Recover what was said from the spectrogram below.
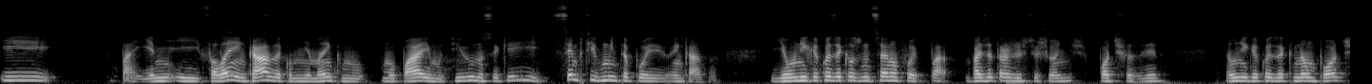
E, pá, e, minha- e falei em casa com a minha mãe, com o meu, meu pai, o meu tio, não sei o quê, e sempre tive muito apoio em casa. E a única coisa que eles me disseram foi: pá, vais atrás dos teus sonhos, podes fazer. A única coisa que não podes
